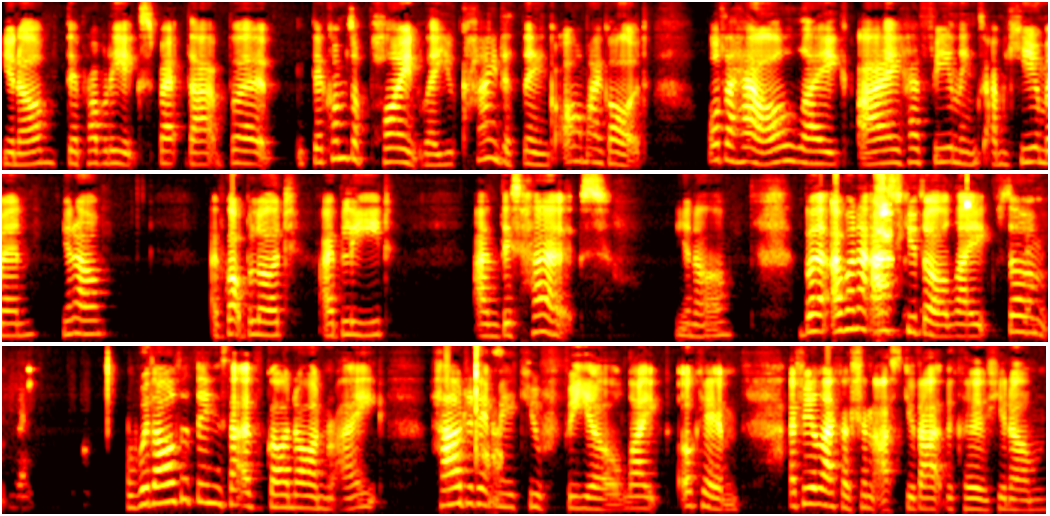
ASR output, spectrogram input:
You know, they probably expect that. But there comes a point where you kind of think, oh my God, what the hell? Like, I have feelings. I'm human, you know. I've got blood, I bleed, and this hurts, you know. But I want to ask you though, like, so with all the things that have gone on, right? How did it make you feel? Like, okay, I feel like I shouldn't ask you that because you know,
